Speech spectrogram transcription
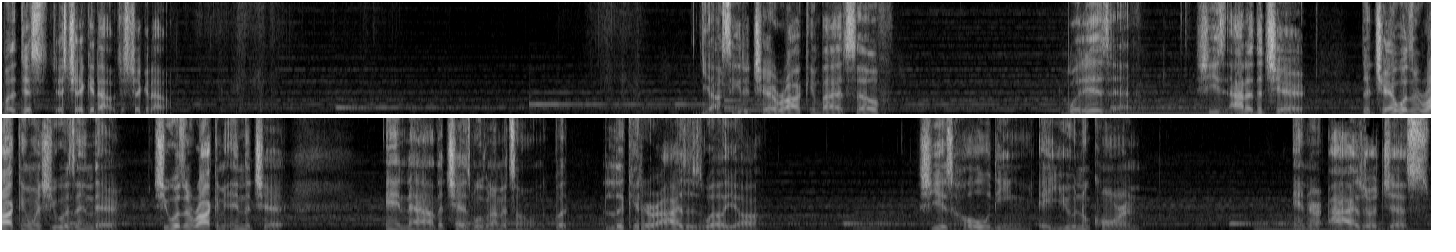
But just just check it out. Just check it out. Y'all see the chair rocking by itself? What is that? She's out of the chair. The chair wasn't rocking when she was in there. She wasn't rocking in the chair. And now the chair's moving on its own. But look at her eyes as well, y'all. She is holding a unicorn. And her eyes are just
